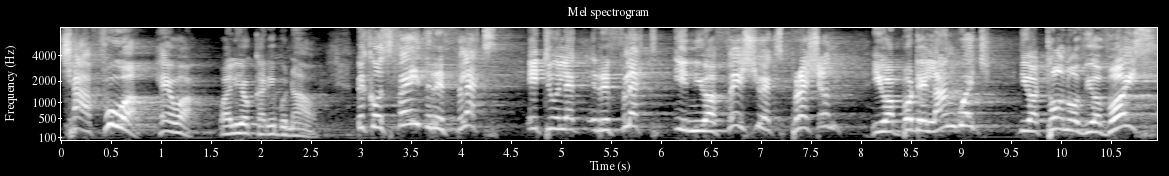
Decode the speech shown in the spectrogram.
chafua hewa walio karibu nao. Because faith reflects, it will reflect in your facial expression, your body language, your tone of your voice,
